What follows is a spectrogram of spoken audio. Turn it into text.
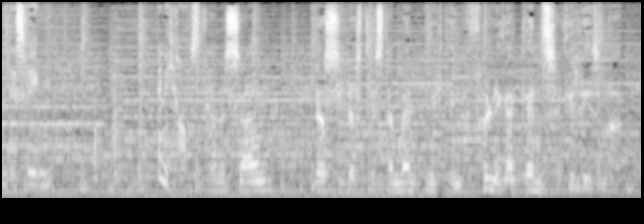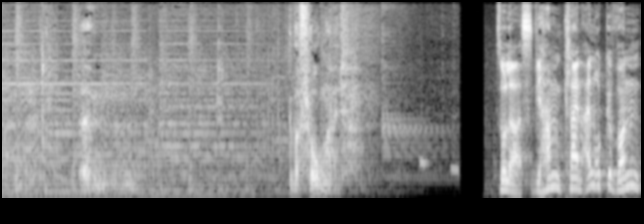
Und deswegen bin ich raus. Kann es sein, dass Sie das Testament nicht in völliger Gänze gelesen haben? Ähm, überflogen halt. So, Lars, wir haben einen kleinen Eindruck gewonnen.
